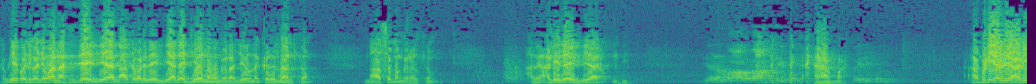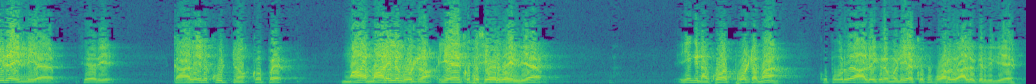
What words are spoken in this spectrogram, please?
அப்படியே கொஞ்சம் கொஞ்சமாக நசிச்சா இல்லையா? நாசப்படையதா இல்லையா? அதே ஜீரணம்ங்கிறான் ஜீரணம் கெடுதல்னு அர்த்தம். நாசம்ங்கிற அர்த்தம். அது அழிதா இல்லையா? ஆமாம் அப்படி அது அழிதா இல்லையா? சரி. காலையில் கூட்டினோம் குப்பை. மா மாலையிலும் கூட்டுறோம் ஏன் குப்பை சேருதா இல்லையா? எங்க நான் போட்டோமா? குப்பை போடுறது ஆள் வைக்கிற மொழியா குப்பை போடுறது ஆள் வைக்கிறது இல்லையே?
